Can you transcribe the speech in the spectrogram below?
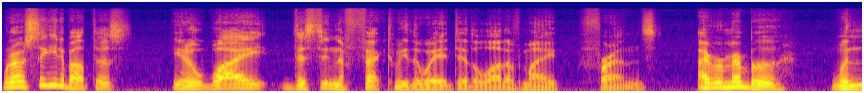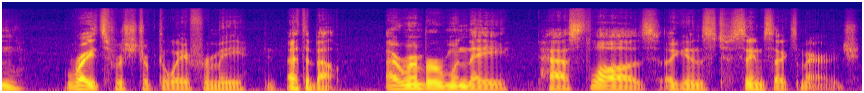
when I was thinking about this, you know, why this didn't affect me the way it did a lot of my friends. I remember when rights were stripped away from me at the ballot. I remember when they passed laws against same sex marriage.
